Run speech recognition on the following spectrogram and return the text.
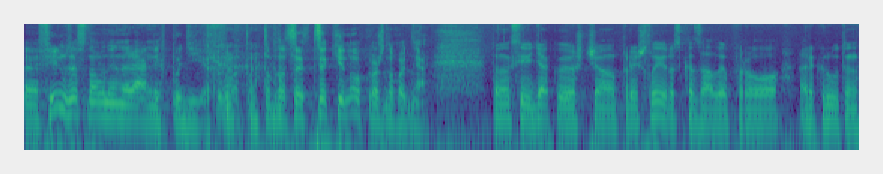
е, фільм заснований на реальних подіях. От, тобто це, це кіно кожного дня. Пане Олексію, дякую, що прийшли і розказали про рекрутинг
